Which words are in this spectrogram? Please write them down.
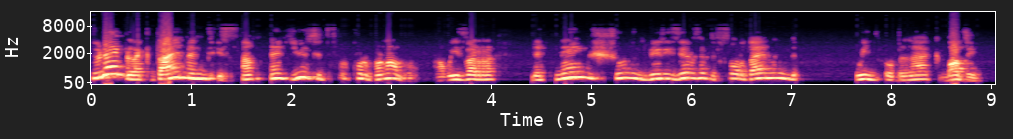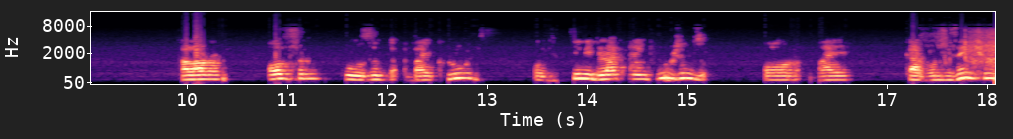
The name black diamond is sometimes used for Carbonado. However, that name should be reserved for diamond with a black body, color often caused by clouds of tiny black inclusions or by carbonization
